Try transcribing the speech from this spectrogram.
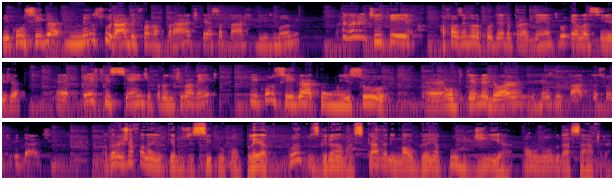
e consiga mensurar de forma prática essa taxa de desmame para garantir que a fazenda da porteira para dentro ela seja é, eficiente produtivamente e consiga com isso é, obter melhor resultado da sua atividade. Agora, já falando em termos de ciclo completo, quantos gramas cada animal ganha por dia ao longo da safra?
